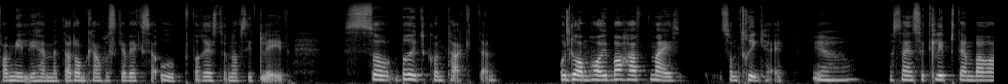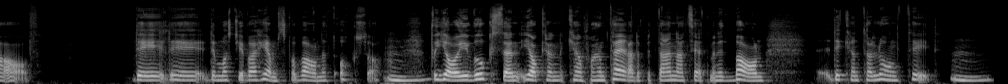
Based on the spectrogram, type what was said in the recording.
familjehemmet där de kanske ska växa upp för resten av sitt liv så bryts kontakten. Och de har ju bara haft mig som trygghet. Ja. Och sen så klipps den bara av. Det, det, det måste ju vara hemskt för barnet också. Mm. För jag är ju vuxen, jag kan kanske hantera det på ett annat sätt men ett barn, det kan ta lång tid. Mm.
